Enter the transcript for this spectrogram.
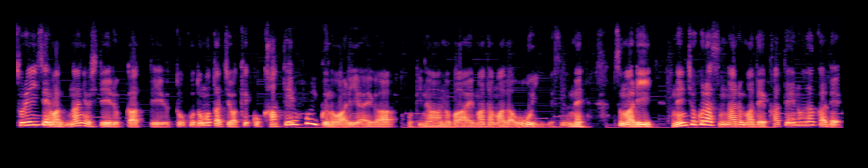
それ以前は何をしているかっていうと、子供たちは結構家庭保育の割合が沖縄の場合まだまだ多いんですよね。つまり、年長クラスになるまで家庭の中で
